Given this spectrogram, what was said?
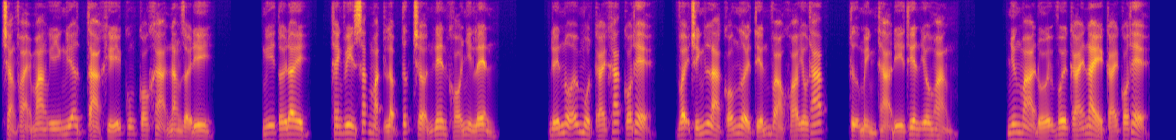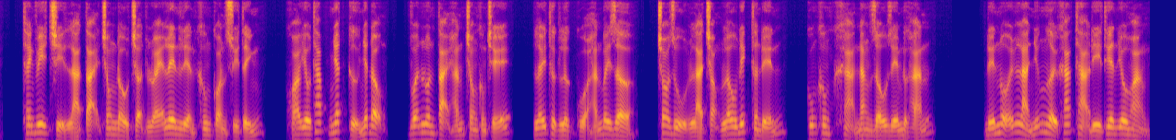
chẳng phải mang ý nghĩa tà khí cũng có khả năng rời đi. Nghĩ tới đây thanh vi sắc mặt lập tức trở nên khó nhìn lên. Đến nỗi một cái khác có thể vậy chính là có người tiến vào khóa yêu tháp tự mình thả đi thiên yêu hoàng. Nhưng mà đối với cái này cái có thể thanh vi chỉ là tại trong đầu chợt lóe lên liền không còn suy tính khóa yêu tháp nhất cử nhất động vẫn luôn tại hắn trong khống chế lấy thực lực của hắn bây giờ cho dù là trọng lâu đích thân đến cũng không khả năng giấu giếm được hắn. Đến nỗi là những người khác thả đi thiên yêu hoàng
